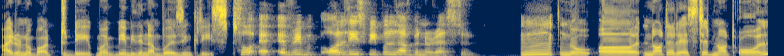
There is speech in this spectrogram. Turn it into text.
I don't know about today. Maybe the number is increased. So every all these people have been arrested. Mm, no, uh, not arrested, not all.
